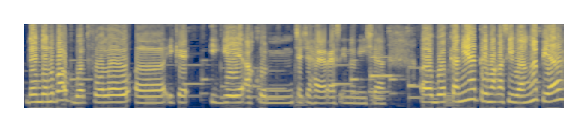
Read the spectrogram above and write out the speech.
Dan jangan lupa buat follow eh, uh, IG, akun CCHRS Indonesia. Uh, buat Kania terima kasih banget ya.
